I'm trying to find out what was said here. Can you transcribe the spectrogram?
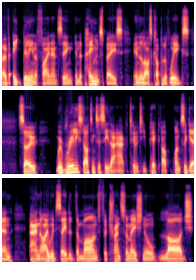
over 8 billion of financing in the payment space in the last couple of weeks. So we're really starting to see that activity pick up once again. And i would say the demand for transformational large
